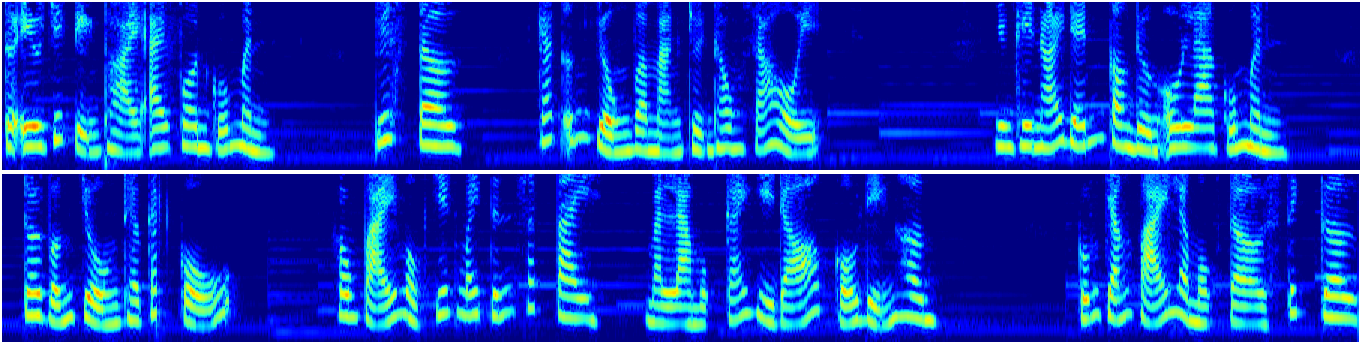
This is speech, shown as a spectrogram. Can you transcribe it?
Tôi yêu chiếc điện thoại iPhone của mình, Twitter, các ứng dụng và mạng truyền thông xã hội. Nhưng khi nói đến con đường Ola của mình, tôi vẫn chuộng theo cách cũ. Không phải một chiếc máy tính sách tay, mà là một cái gì đó cổ điển hơn. Cũng chẳng phải là một tờ sticker.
